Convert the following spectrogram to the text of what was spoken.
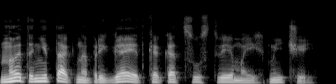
но это не так напрягает, как отсутствие моих мечей.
